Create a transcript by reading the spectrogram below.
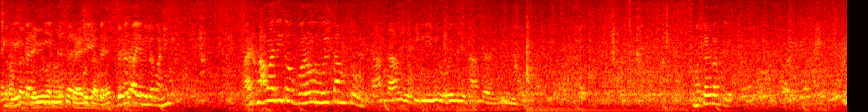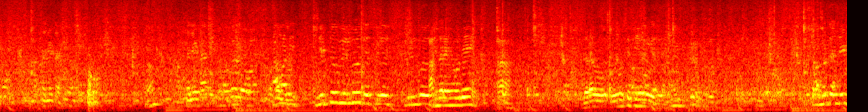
हे तयारी आहे. पाहिजे पाणी? अरे थांब आधी तो बरोबर होईल थांबतो थांब थांब. याची ग्रेव्ही होईल थांब. मसाले टाकते. मसाले टाक. अंदर हे हा। जरा व्यवस्थित हे. टोमॅटो नीट.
